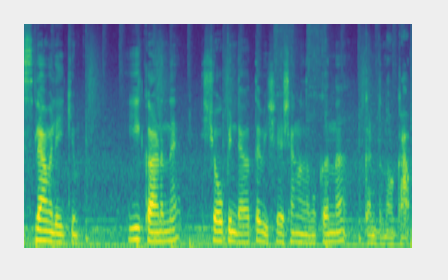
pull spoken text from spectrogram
അസ്സാം വലൈക്കും ഈ കാണുന്ന ഷോപ്പിന്റെ അകത്തെ വിശേഷങ്ങൾ നമുക്കൊന്ന് കണ്ടു നോക്കാം.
